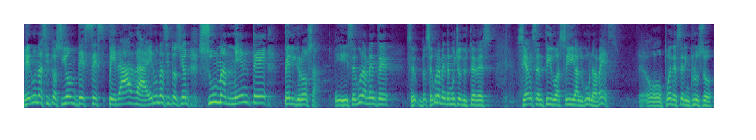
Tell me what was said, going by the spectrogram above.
era una situación desesperada, era una situación sumamente peligrosa. Y seguramente, seguramente muchos de ustedes se han sentido así alguna vez, o puede ser incluso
